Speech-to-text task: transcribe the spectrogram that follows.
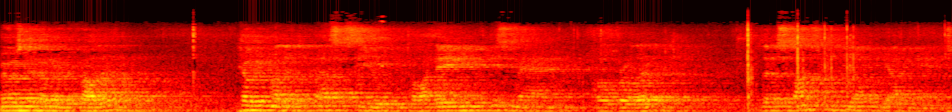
Most Honorable Father, Heavenly Mother asks you to ordain this man, our brother, the responsibility of the young age.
